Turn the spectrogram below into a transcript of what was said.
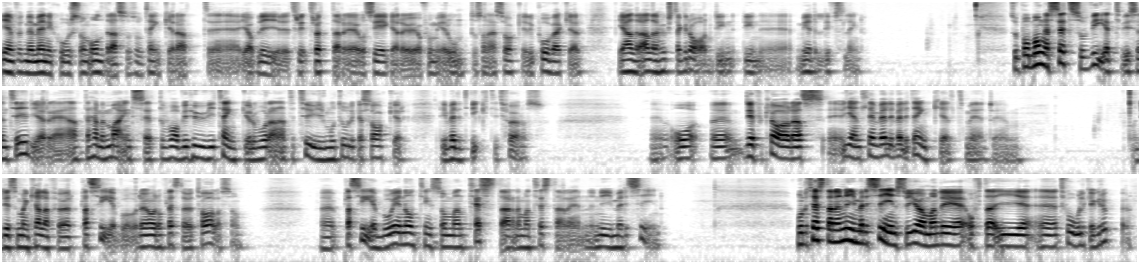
Jämfört med människor som åldras och som tänker att eh, jag blir tröttare och segare och jag får mer ont och sådana här saker. Det påverkar i allra, allra högsta grad din, din eh, medellivslängd. Så på många sätt så vet vi sedan tidigare att det här med mindset och vad vi, hur vi tänker och vår attityd mot olika saker, det är väldigt viktigt för oss. Eh, och eh, det förklaras egentligen väldigt, väldigt enkelt med eh, det som man kallar för placebo och det har de flesta hört talas om. Eh, placebo är någonting som man testar när man testar en ny medicin. Om du testar en ny medicin så gör man det ofta i eh, två olika grupper.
